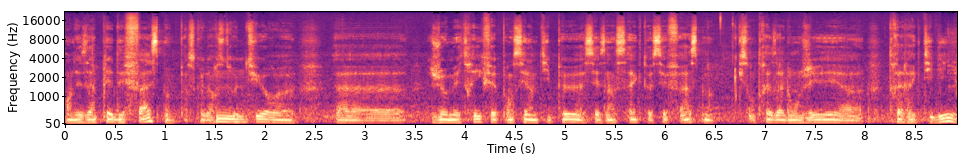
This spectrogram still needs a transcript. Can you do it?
on les appelait des phasmes parce que leur mmh. structure géométrique fait penser un petit peu à ces insectes, ces phasmes, qui sont très allongés, très rectilignes.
